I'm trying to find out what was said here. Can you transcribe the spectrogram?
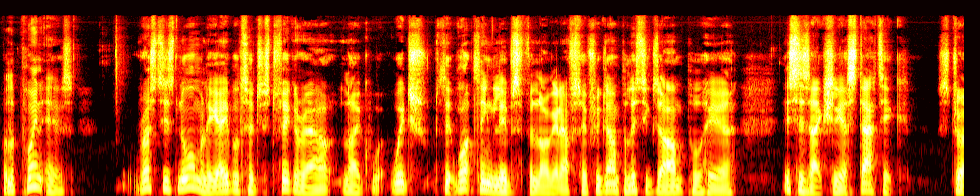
Well, the point is, Rust is normally able to just figure out like which th- what thing lives for long enough. So, for example, this example here, this is actually a static str.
